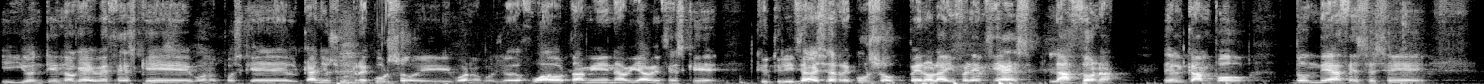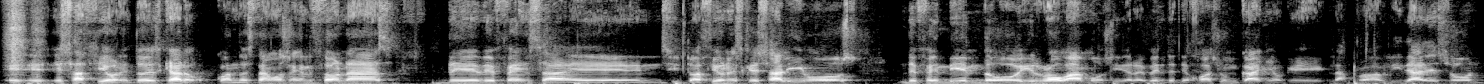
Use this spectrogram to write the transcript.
Y yo entiendo que hay veces que, bueno, pues que el caño es un recurso. Y bueno, pues yo de jugador también había veces que, utilizaba ese recurso. Pero la diferencia es la zona del campo donde haces ese, e- e- esa acción. Entonces, claro, cuando estamos en zonas de defensa, en situaciones que salimos defendiendo y robamos y de repente te juegas un caño que las probabilidades son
